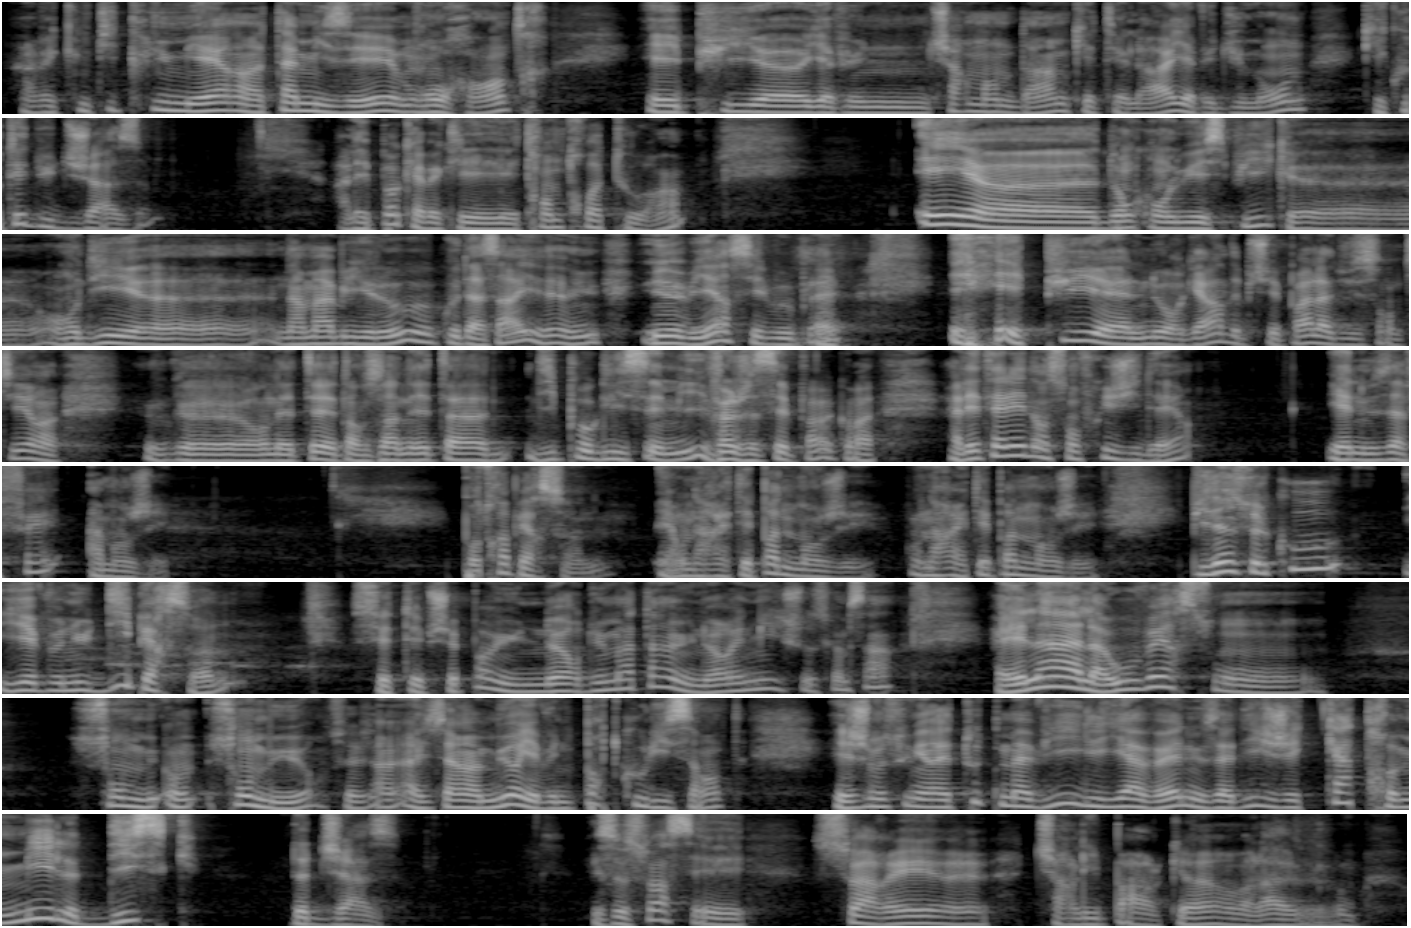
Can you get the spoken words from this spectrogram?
avec une petite lumière tamisée. On rentre. Et puis, euh, il y avait une charmante dame qui était là. Il y avait du monde qui écoutait du jazz. À l'époque, avec les 33 tours. hein. Et euh, donc, on lui explique, euh, on dit euh, Namabiru Kudasai, une- une bière, s'il vous plaît. Et, puis, elle nous regarde, et puis, je sais pas, elle a dû sentir qu'on était dans un état d'hypoglycémie, enfin, je sais pas quoi. Elle est allée dans son frigidaire et elle nous a fait à manger. Pour trois personnes. Et on n'arrêtait pas de manger. On n'arrêtait pas de manger. Puis d'un seul coup, il est venu dix personnes. C'était, je sais pas, une heure du matin, une heure et demie, quelque chose comme ça. Et là, elle a ouvert son, son, mu- son mur. C'est un, mur, il y avait une porte coulissante. Et je me souviendrai toute ma vie, il y avait, elle nous a dit, j'ai 4000 disques de jazz. Et ce soir, c'est soirée euh, Charlie Parker. Voilà.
